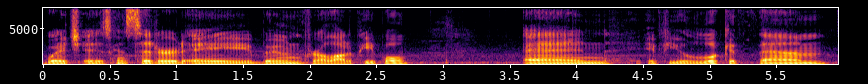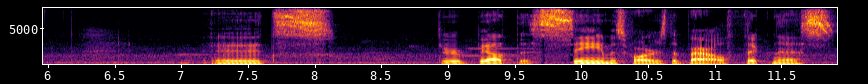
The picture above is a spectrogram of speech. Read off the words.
which is considered a boon for a lot of people. And if you look at them, it's they're about the same as far as the barrel thickness.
